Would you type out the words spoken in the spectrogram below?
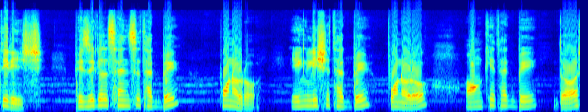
তিরিশ ফিজিক্যাল সায়েন্সে থাকবে পনেরো ইংলিশে থাকবে পনেরো, অঙ্কে থাকবে দশ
